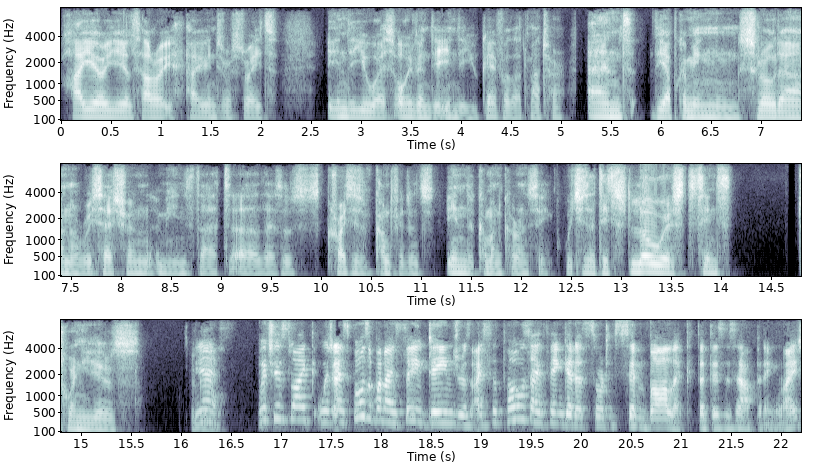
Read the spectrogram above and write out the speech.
higher yields, higher, higher interest rates in the US or even the, in the UK for that matter. And the upcoming slowdown or recession means that uh, there's a crisis of confidence in the common currency, which is at its lowest since 20 years. Ago. Yes. Which is like, which I suppose when I say dangerous, I suppose I think it is sort of symbolic that this is happening, right,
